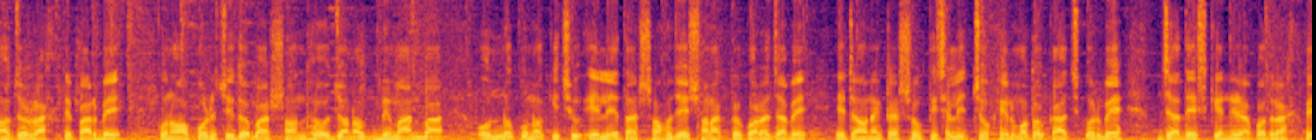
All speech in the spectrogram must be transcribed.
নজর রাখতে পারবে। কোনো অপরিচিত বা সন্দেহজনক বিমান বা অন্য কোনো কিছু এলে তা সহজেই শনাক্ত করা যাবে। এটা অনেকটা শক্তিশালী চোখের মতো কাজ করবে, যা দেশকে নিরাপদ রাখতে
